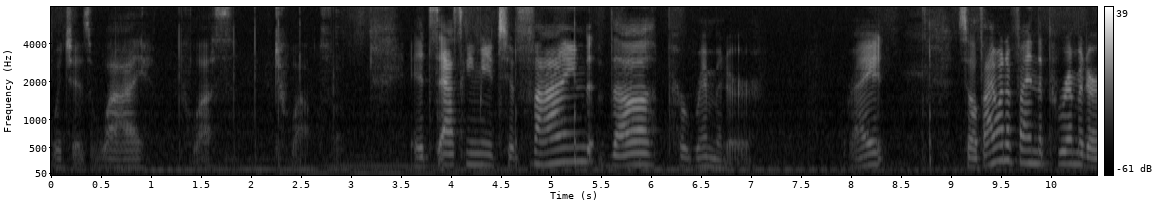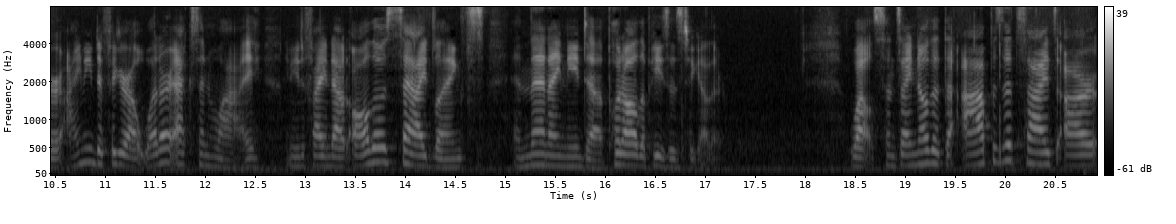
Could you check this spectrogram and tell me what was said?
which is y plus 12. It's asking me to find the perimeter, right? So if I want to find the perimeter, I need to figure out what are x and y. I need to find out all those side lengths, and then I need to put all the pieces together. Well, since I know that the opposite sides are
